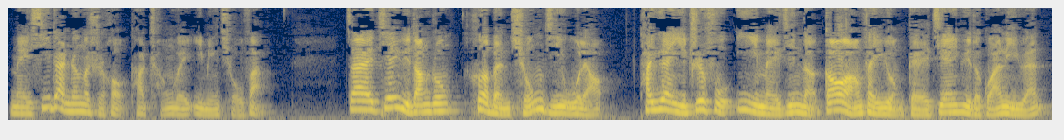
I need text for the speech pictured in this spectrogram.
美西战争的时候，他成为一名囚犯，在监狱当中，赫本穷极无聊，他愿意支付一美金的高昂费用给监狱的管理员，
